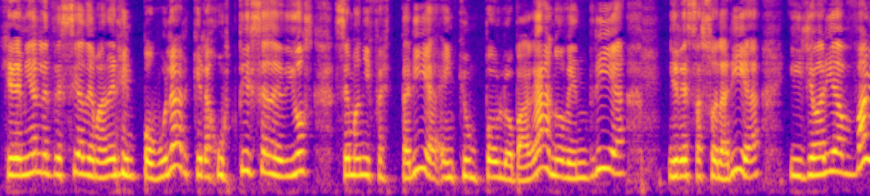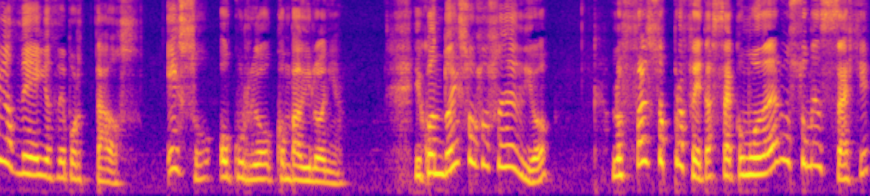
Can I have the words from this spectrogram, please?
Jeremías les decía de manera impopular que la justicia de Dios se manifestaría en que un pueblo pagano vendría y les asolaría y llevaría varios de ellos deportados. Eso ocurrió con Babilonia. Y cuando eso sucedió, los falsos profetas se acomodaron su mensaje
